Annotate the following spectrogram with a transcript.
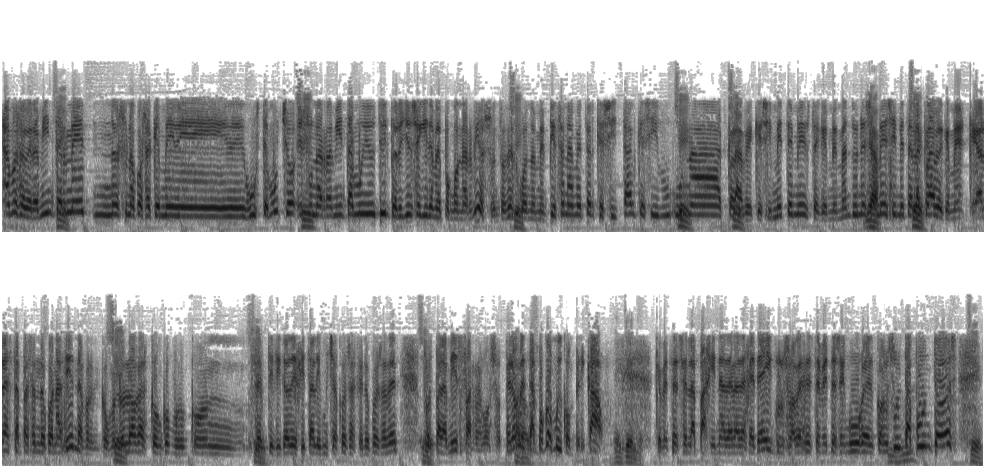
vamos a ver, a mí Internet no es una cosa que me guste mucho, es una herramienta muy útil, pero yo enseguida me pongo nervioso. Entonces, cuando me empiezan a meter que si tal, que si una clave, que si méteme usted, que me mande un SMS y mete la clave, que, me, que ahora está pasando con Hacienda, porque como no lo hagas con, con, certificado digital y muchas cosas que no puedes hacer, pues para mí es farragoso. Pero hombre, tampoco es muy complicado. Que metes en la página de la DGT, incluso a veces te metes en Google, consulta puntos eh,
